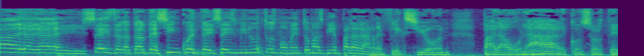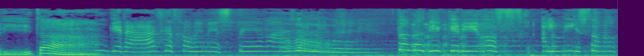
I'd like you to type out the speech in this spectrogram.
Ay, ay, ay, 6 de la tarde, 56 minutos, momento más bien para la reflexión, para orar con sorterita. Gracias, joven Esteban. Todos bien queridos, al unísono,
